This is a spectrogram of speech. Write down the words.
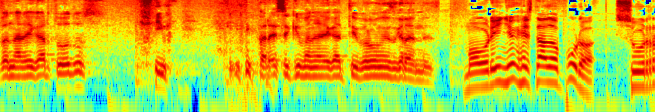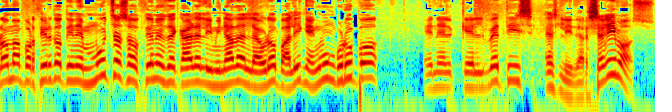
van a llegar todos y, y parece que van a llegar tiburones grandes. Mourinho en estado puro. Su Roma, por cierto, tiene muchas opciones de caer eliminada en la Europa League en un grupo en el que el Betis es líder. Seguimos.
